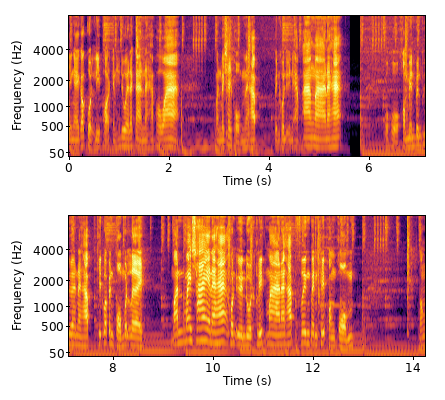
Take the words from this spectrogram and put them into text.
ยังไงก็กดรีพอร์ตกันให้ด้วยแล้วกันนะครับ เพราะว่ามันไม่ใช่ผมนะครับ เป็นคนอื่นแอบอ้างมานะฮะ โอ้โห คอมเมนต์เพื่อนๆนะครับ คิดว่าเป็นผมหมดเลย มันไม่ใช่นะฮะ คนอื่นดูดคลิปมานะครับ ซึ่งเป็นคลิปของผม ต้อง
